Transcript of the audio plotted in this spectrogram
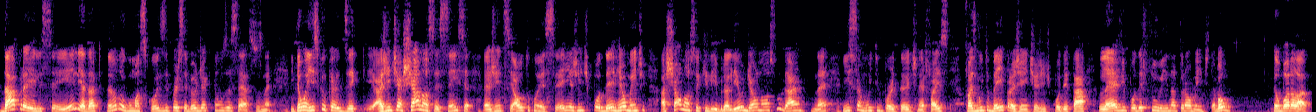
Dá para ele ser ele adaptando algumas coisas e perceber onde é que estão os excessos, né? Então é isso que eu quero dizer. A gente achar a nossa essência é a gente se autoconhecer e a gente poder realmente achar o nosso equilíbrio ali onde é o nosso lugar, né? Isso é muito importante, né? Faz, faz muito bem pra gente a gente poder estar tá leve e poder fluir naturalmente, tá bom? Então bora lá.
